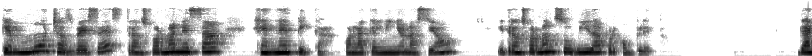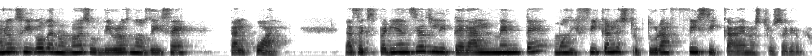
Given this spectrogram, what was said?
que muchas veces transforman esa genética con la que el niño nació y transforman su vida por completo. Daniel Siegel en uno de sus libros nos dice tal cual, las experiencias literalmente modifican la estructura física de nuestro cerebro.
